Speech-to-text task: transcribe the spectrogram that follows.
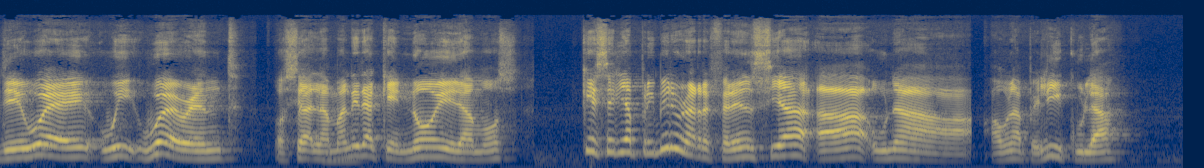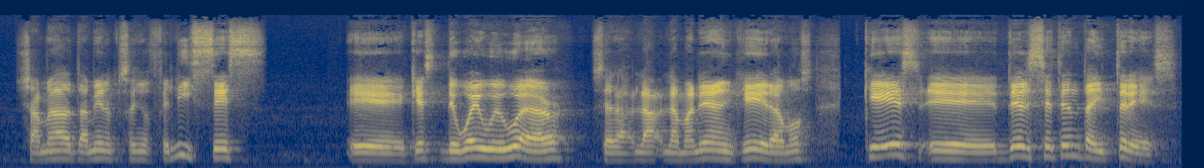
The Way We Weren't, o sea, la manera que no éramos, que sería primero una referencia a una, a una película llamada también Nuestros años felices, que es The Way We Were, o sea, la, la- la manera en que éramos, que es eh, del 73.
